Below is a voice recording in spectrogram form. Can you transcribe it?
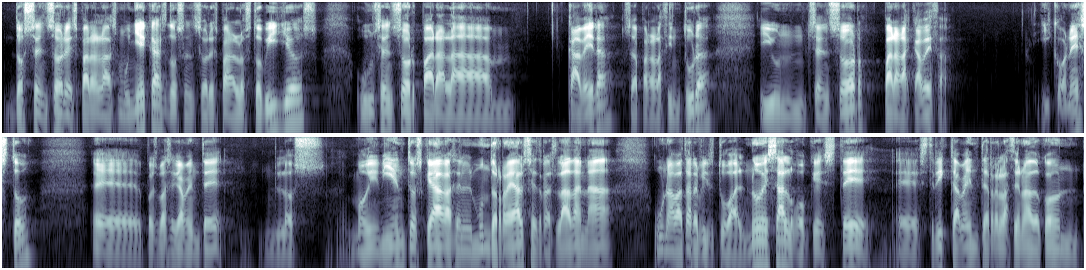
dos sensores para las muñecas, dos sensores para los tobillos, un sensor para la mm, cadera, o sea, para la cintura, y un sensor para la cabeza. Y con esto, eh, pues básicamente los movimientos que hagas en el mundo real se trasladan a un avatar virtual. No es algo que esté eh, estrictamente relacionado con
